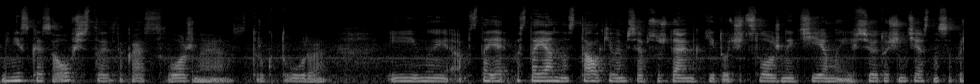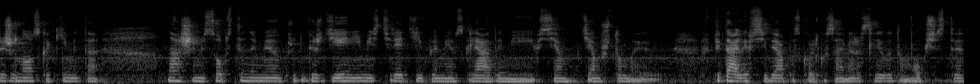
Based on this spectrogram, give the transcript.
феминистское сообщество — это такая сложная структура, и мы постоянно сталкиваемся, обсуждаем какие-то очень сложные темы, и все это очень тесно сопряжено с какими-то нашими собственными предубеждениями, стереотипами, взглядами и всем тем, что мы впитали в себя, поскольку сами росли в этом обществе.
